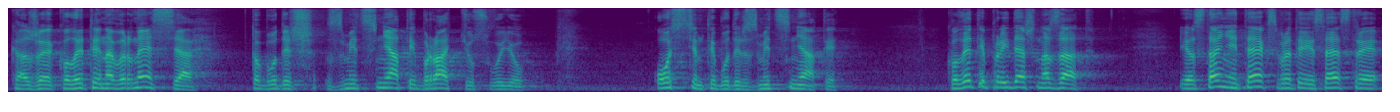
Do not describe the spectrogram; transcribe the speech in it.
Каже, коли ти навернешся, то будеш зміцняти браттю свою. Ось цим ти будеш зміцняти. Коли ти прийдеш назад. І останній текст, брати і сестри,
